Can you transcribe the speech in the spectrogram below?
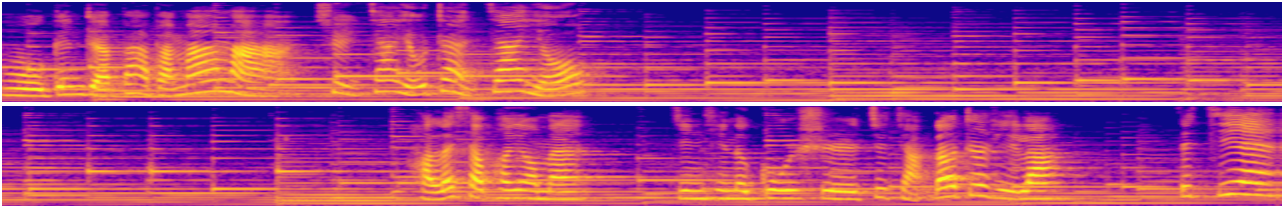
不跟着爸爸妈妈去加油站加油。好了，小朋友们，今天的故事就讲到这里啦，再见。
